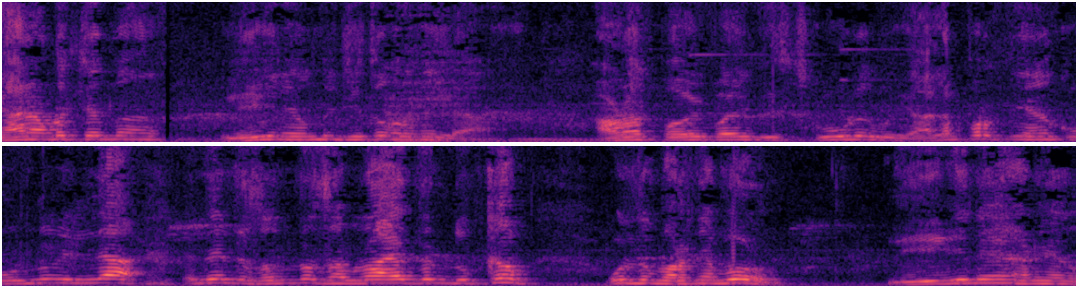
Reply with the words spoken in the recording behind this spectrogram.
ഞാൻ അവിടെ ചെന്ന് ലീവിനെ ഒന്നും ചീത്ത പറഞ്ഞില്ല. അവിടെ പോയി പോയി സ്കൂൾ പോയി അലപ്പുറത്ത് ഞങ്ങൾക്ക് ഒന്നുമില്ല എന്നെന്റെ സ്വന്തം സമുദായത്തിന് ദുഃഖം ഒന്ന് പറഞ്ഞപ്പോൾ ലീഗിനെയാണ് ഞാൻ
